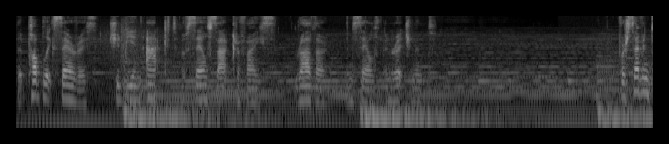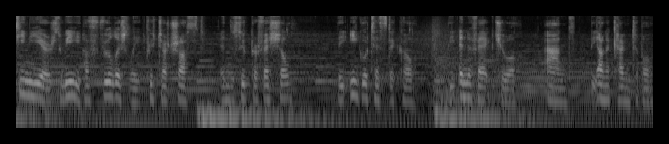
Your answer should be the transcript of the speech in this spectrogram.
that public service should be an act of self-sacrifice rather than self-enrichment. For 17 years we have foolishly put our trust in the superficial, the egotistical, the ineffectual and the unaccountable.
